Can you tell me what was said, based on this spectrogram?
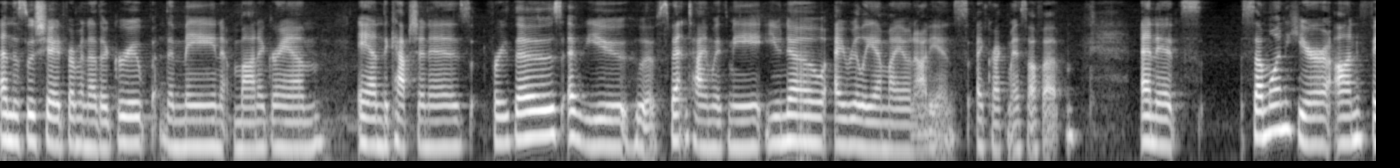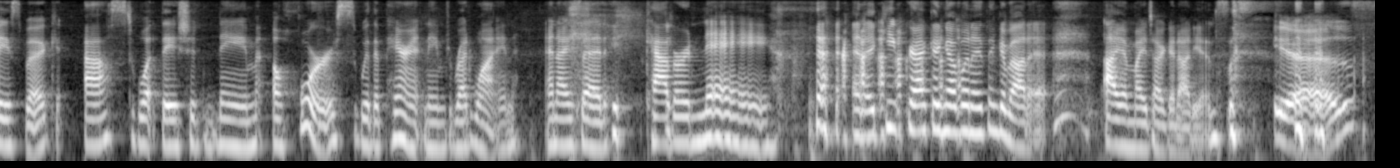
and this was shared from another group, the main monogram. And the caption is For those of you who have spent time with me, you know I really am my own audience. I crack myself up. And it's someone here on Facebook asked what they should name a horse with a parent named Red Wine. And I said, Cabernet. and I keep cracking up when I think about it. I am my target audience. yes.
